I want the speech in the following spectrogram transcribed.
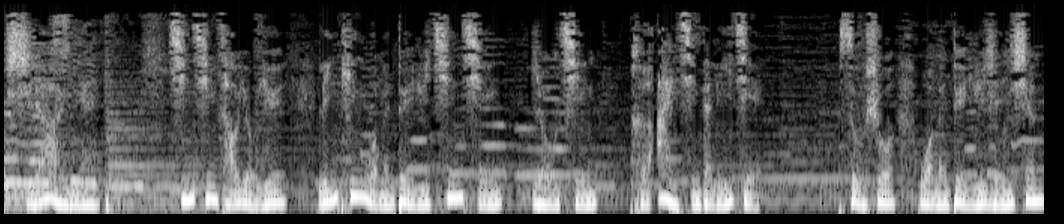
十二年，青青草有约，聆听我们对于亲情、友情和爱情的理解，诉说我们对于人生、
